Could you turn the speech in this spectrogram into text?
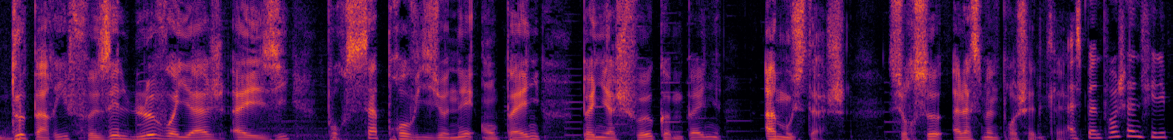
de Paris faisaient le voyage à Aisy pour s'approvisionner en peigne, peigne à cheveux comme peigne à moustache. Sur ce, à la semaine prochaine Claire. À la semaine prochaine, Philippe.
